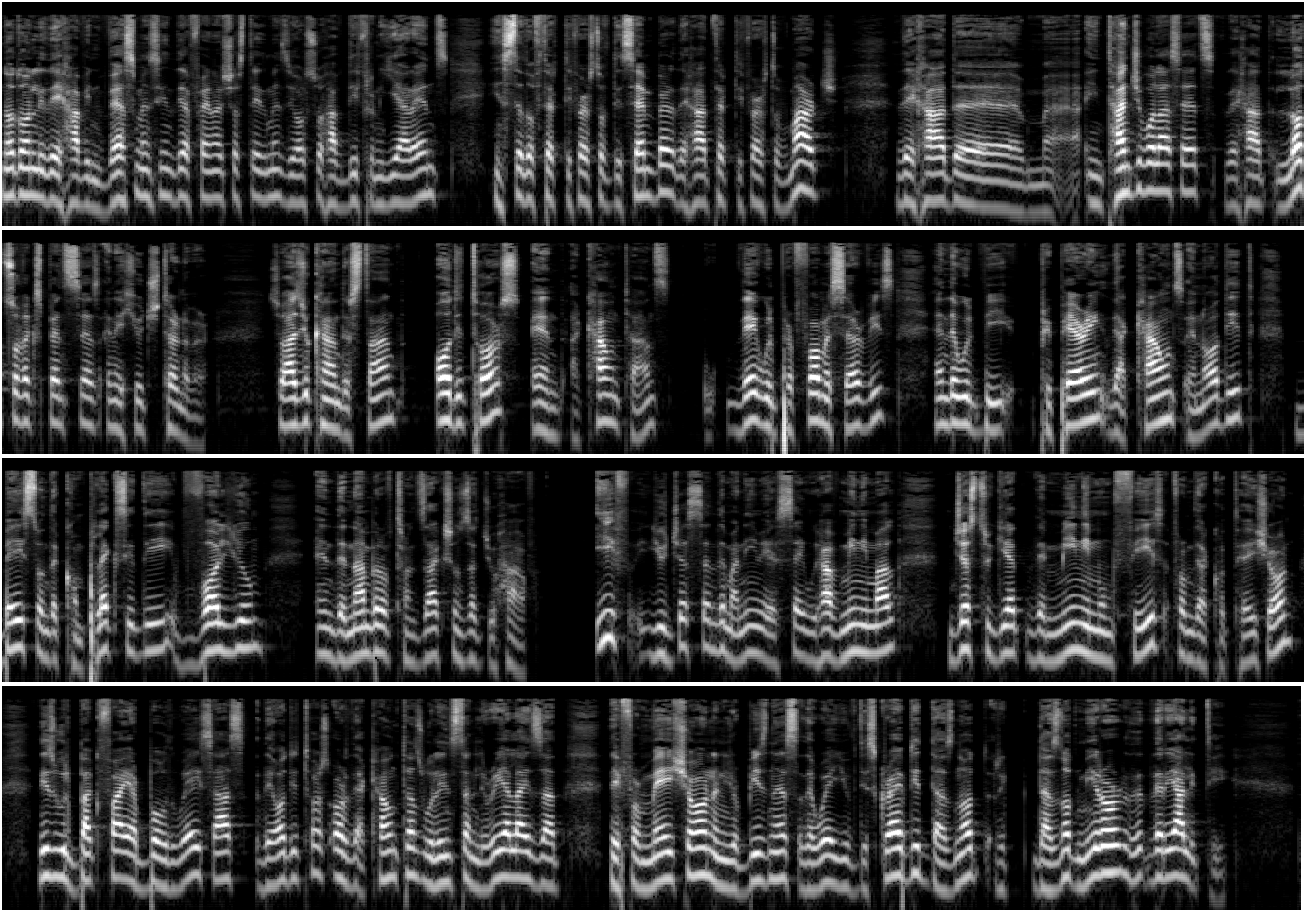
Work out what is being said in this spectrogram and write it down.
not only they have investments in their financial statements, they also have different year ends. Instead of 31st of December, they had 31st of March they had um, intangible assets, they had lots of expenses, and a huge turnover. So, as you can understand, auditors and accountants they will perform a service and they will be preparing the accounts and audit based on the complexity, volume, and the number of transactions that you have. If you just send them an email saying we have minimal, just to get the minimum fees from their quotation. This will backfire both ways as the auditors or the accountants will instantly realize that the information and your business, the way you've described it, does not, does not mirror the, the reality.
